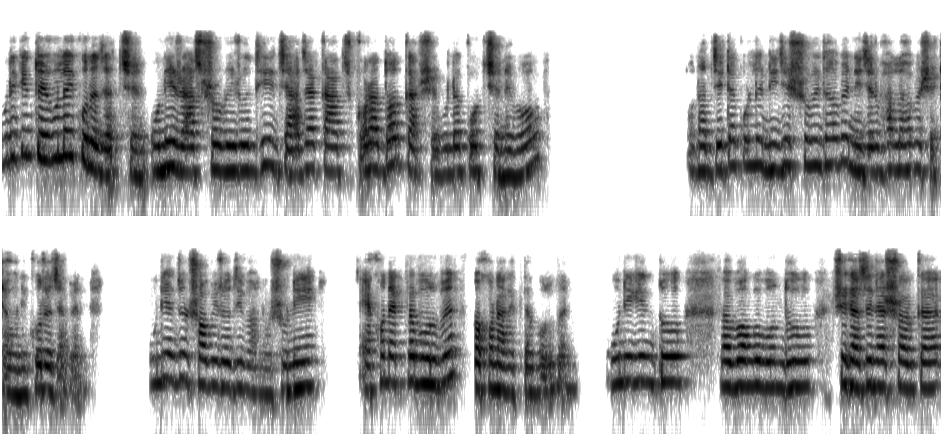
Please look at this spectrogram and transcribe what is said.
উনি কিন্তু এগুলাই করে যাচ্ছেন। উনি রাষ্ট্রবিরোধী যা যা কাজ করা দরকার সেগুলো করছেন এবং ওনার যেটা করলে নিজের সুবিধা হবে, নিজের ভালো হবে সেটা উনি করে যাবেন। উনি একজন স্ববিরোধী মানুষ। উনি এখন একটা বলবেন, তখন আরেকটা বলবেন। উনি কিন্তু বঙ্গবন্ধু শেখ হাসিনার সরকার,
